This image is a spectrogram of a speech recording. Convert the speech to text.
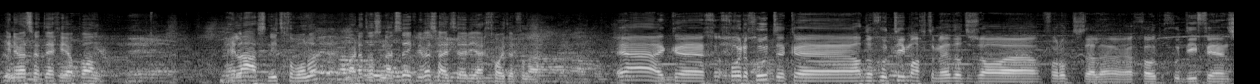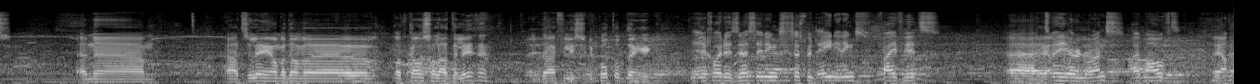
in de wedstrijd tegen Japan. Helaas niet gewonnen, maar dat was een uitstekende wedstrijd die jij gegooid hebt vandaag. Ja, ik uh, gooide goed. Ik uh, had een goed team achter me, dat is wel uh, voorop te stellen. Goed, goed defense. En ehm, ja, het is alleen jammer dat we wat kansen laten liggen. Daar verlies je de pot op, denk ik. Je gooide 6 innings, 6,1 innings, 5 hits. Uh, twee earned runs uit mijn hoofd. Ja. Uh,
